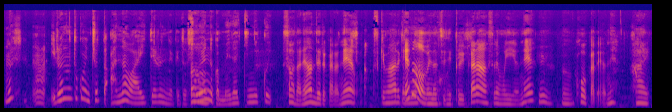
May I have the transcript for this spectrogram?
もしあいろんなところにちょっと穴は開いてるんだけどそういうのが目立ちにくい、そうだね、編んでるからね。隙間あるけど、目立ちにくいから、それもいいよね。うん、うん、効果だよね。はい。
